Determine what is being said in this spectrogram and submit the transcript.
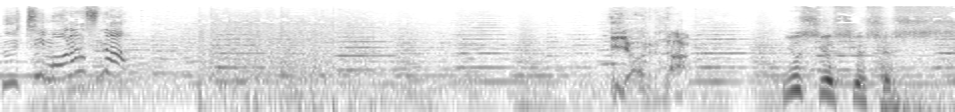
撃ち漏らすな。やるな。よしよしよしよし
